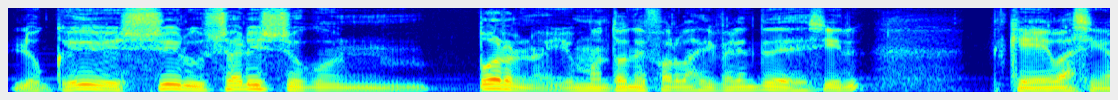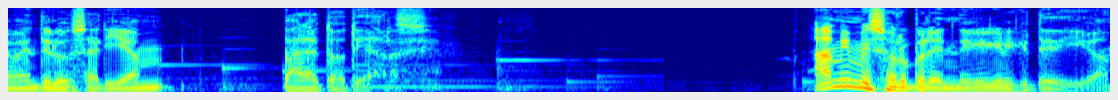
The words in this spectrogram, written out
Lo que debe ser usar eso con porno y un montón de formas diferentes de decir que básicamente lo usarían para totearse. A mí me sorprende, ¿qué crees que te diga?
